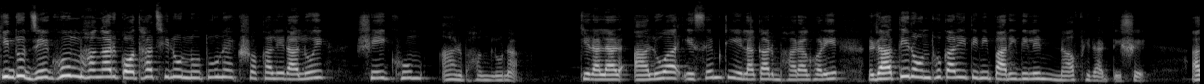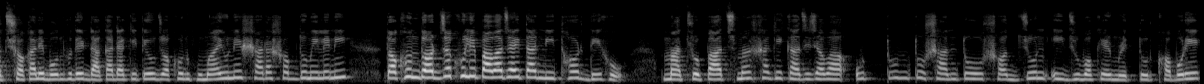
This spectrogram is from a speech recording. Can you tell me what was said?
কিন্তু যে ঘুম ভাঙার কথা ছিল নতুন এক সকালের আলোয়, সেই ঘুম আর ভাঙল না। কেরালার আলোয়া এসএমটি এলাকার ভাড়া ঘরে রাতের অন্ধকারে তিনি পাড়ি দিলেন না ফেরার দেশে। আজ সকালে বন্ধুদের ডাকাডাকিতেও যখন হুমায়ুনের সারা শব্দ মেলেনি, তখন দরজা খুলে পাওয়া যায় তার নিথর দেহ। মাত্র পাঁচ মাস আগে কাজে যাওয়া অত্যন্ত শান্ত, সজ্জন এই যুবকের মৃত্যুর খবরে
